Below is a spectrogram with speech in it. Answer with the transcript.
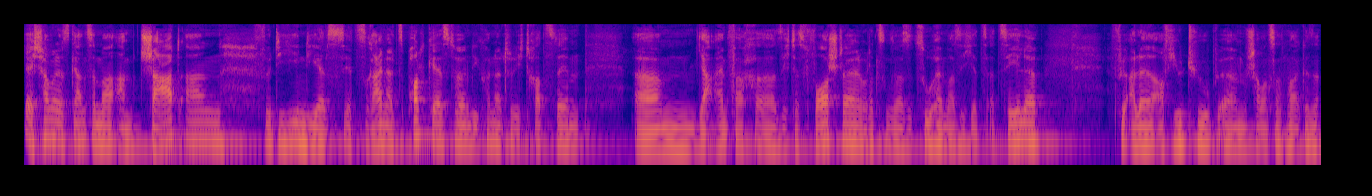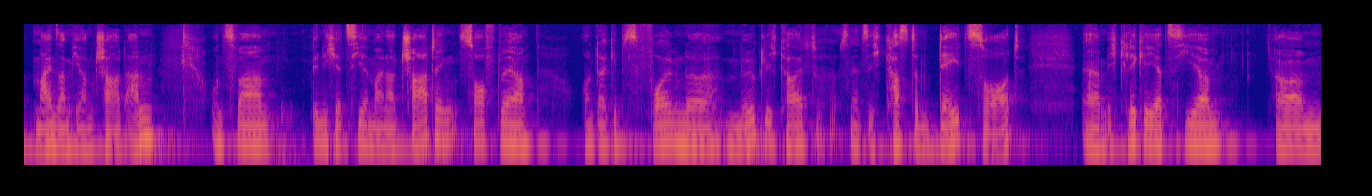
Ja, ich schaue mir das Ganze mal am Chart an. Für diejenigen, die jetzt, jetzt rein als Podcast hören, die können natürlich trotzdem ähm, ja einfach äh, sich das vorstellen oder beziehungsweise zuhören, was ich jetzt erzähle für alle auf YouTube, ähm, schauen wir uns das mal gemeinsam hier am Chart an. Und zwar bin ich jetzt hier in meiner Charting-Software und da gibt es folgende Möglichkeit. Es nennt sich Custom Date Sort. Ähm, ich klicke jetzt hier, ähm,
